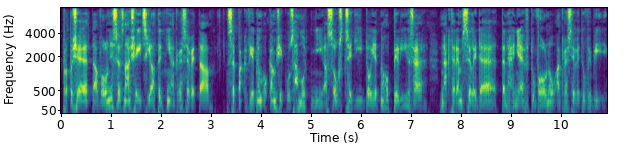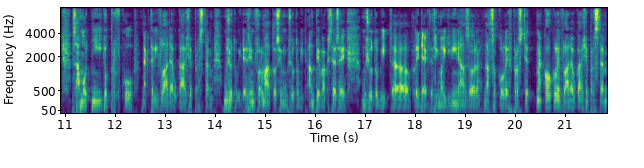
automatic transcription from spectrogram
Protože ta volně se vznášející latentní agresivita se pak v jednom okamžiku zhmotní a soustředí do jednoho pilíře, na kterém si lidé ten hněv, tu volnou agresivitu vybíjí. Zhmotní do prvku, na který vláda ukáže prstem. Můžou to být dezinformátoři, můžou to být antivaxeři, můžou to být uh, lidé, kteří mají jiný názor na cokoliv. Prostě na kohokoliv vláda ukáže prstem,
